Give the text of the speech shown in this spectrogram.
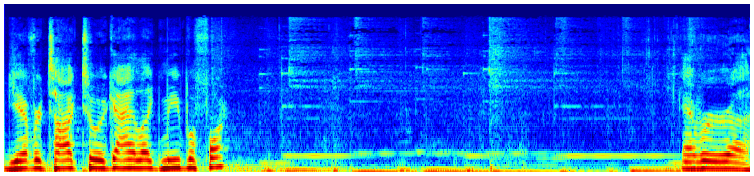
you ever talked to a guy like me before? Ever uh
